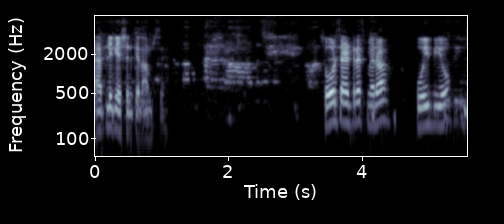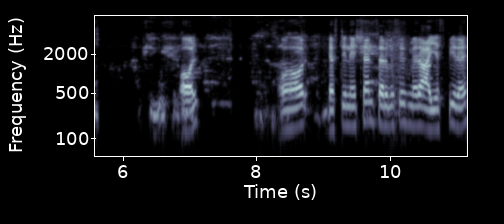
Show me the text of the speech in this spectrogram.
एप्लीकेशन के नाम से। सोर्स एड्रेस मेरा कोई भी हो। ऑल और डेस्टिनेशन सर्विसेज़ मेरा आईएसपी रहे।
